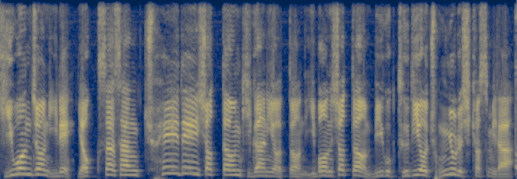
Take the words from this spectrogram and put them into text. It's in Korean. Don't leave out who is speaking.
Speaker 1: 기원전 이래 역사상 최대 셧다운 기간이었던 이번 셧다운 미국 드디어 종료를 시켰습니다.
